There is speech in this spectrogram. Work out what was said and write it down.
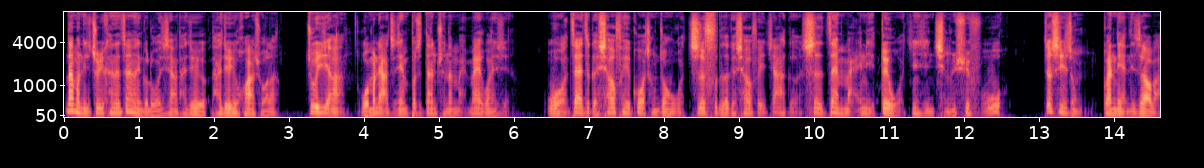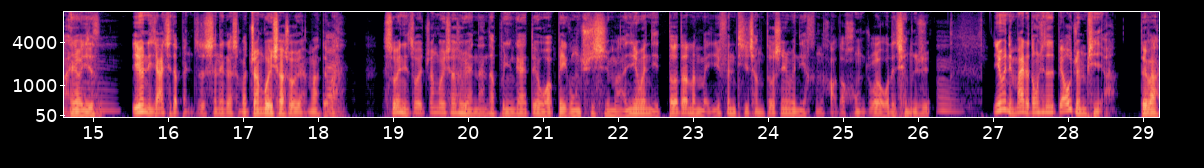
那么你注意看，在这样一个逻辑下，他就有他就有话说了。注意啊，我们俩之间不是单纯的买卖关系。我在这个消费过程中，我支付的这个消费价格是在买你对我进行情绪服务，这是一种观点，你知道吧？很有意思。因为李佳琦的本质是那个什么专柜销售员嘛，对吧？所以你作为专柜销售员，难道不应该对我卑躬屈膝吗？因为你得到的每一份提成，都是因为你很好的哄住了我的情绪。嗯，因为你卖的东西都是标准品啊，对吧？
